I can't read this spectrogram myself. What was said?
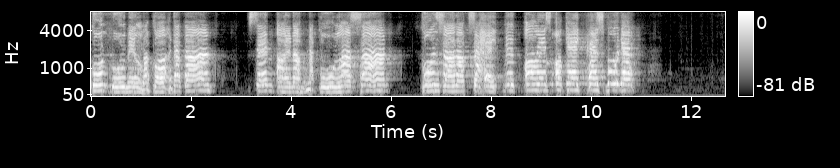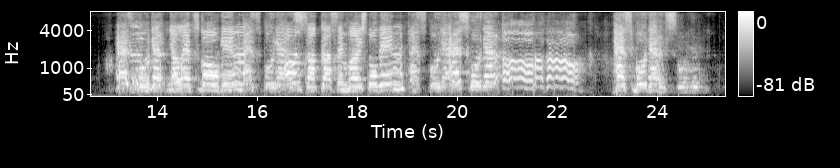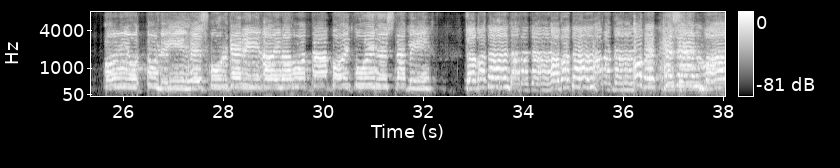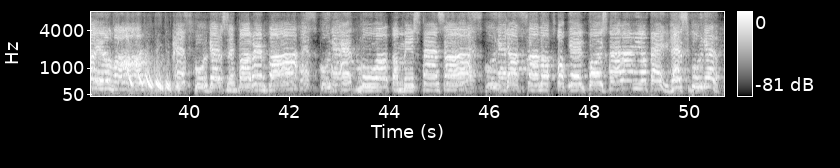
Kun kulmilla kohdataan, sen aina mä kuulla saan. Kun sanot sä hei, nyt olis okei, okay, Hesburger. Hesburger ja let's go in. Hesburger. On sakkasen maistuvin. Hesburger. Hesburger, oh, oh. Hesburger. Hesburger. On juttu niin Hesburgeriin aina luottaa voit kuin ystäviin. Tavataan, tavataan, avataan, avataan, ovet Hesen maailmaan. Parempaa, et muualta mistään saa. Ja sanot okei okay, pois Hesburger.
